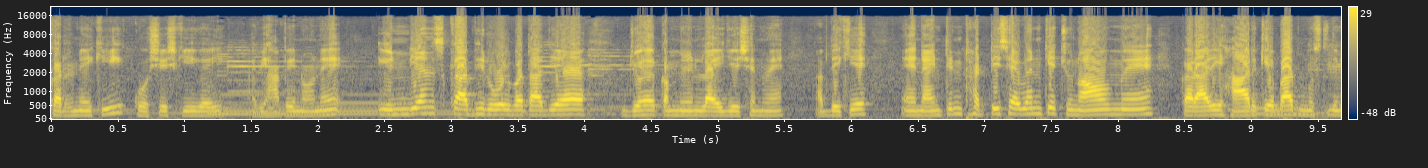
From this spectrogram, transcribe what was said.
करने की कोशिश की गई। अब यहाँ पे इन्होंने इंडियंस का भी रोल बता दिया है, जो है कम्युनलाइजेशन में। अब देखिए 1937 के चुनाव में करारी हार के बाद मुस्लिम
